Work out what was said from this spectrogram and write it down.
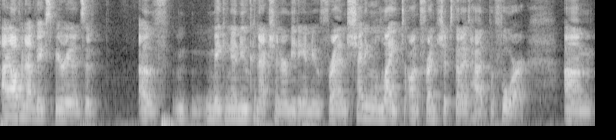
I, I often have the experience of of making a new connection or meeting a new friend, shedding light on friendships that I've had before. Um,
